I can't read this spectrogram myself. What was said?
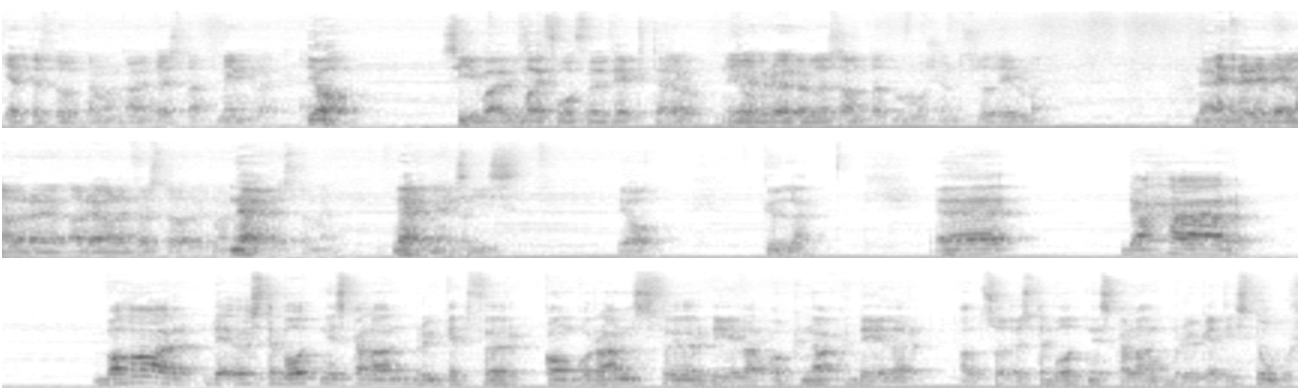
jättestort, utan man kan ju testa mindre. Ja, se vad, vad det får för effekter. Ja, nya grödor eller sånt, att man måste ju inte slå till med en Nej, tredjedel av are- arealen första året. Man Nej. kan testa med nej mindre. precis. Ja, kyllä. Eh, det här, vad har det österbottniska lantbruket för konkurrensfördelar och nackdelar, alltså österbottniska lantbruket i stort?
